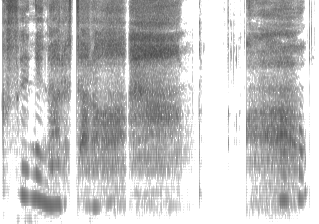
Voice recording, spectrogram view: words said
癖になるだろう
